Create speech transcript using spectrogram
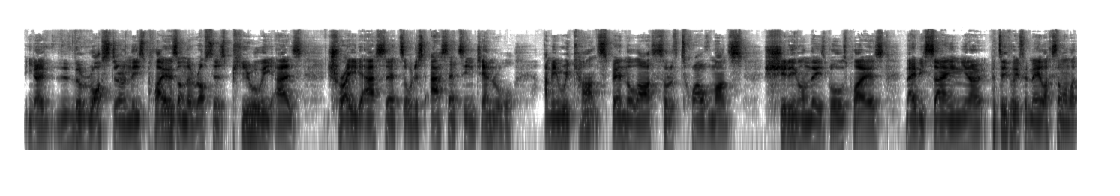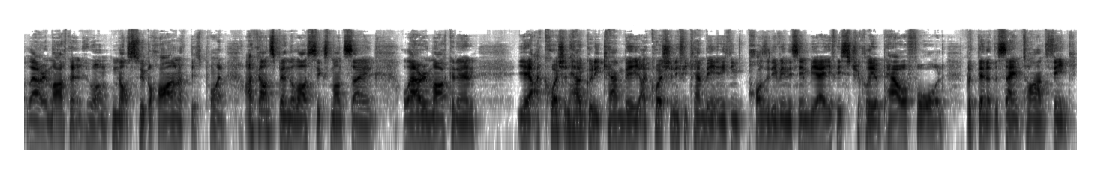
you know, the, the roster and these players on the rosters purely as trade assets or just assets in general. I mean, we can't spend the last sort of 12 months shitting on these Bulls players, maybe saying, you know, particularly for me, like someone like Lauri Markkanen, who I'm not super high on at this point, I can't spend the last six months saying Lauri Markkanen yeah, I question how good he can be. I question if he can be anything positive in this NBA if he's strictly a power forward. But then at the same time, think,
